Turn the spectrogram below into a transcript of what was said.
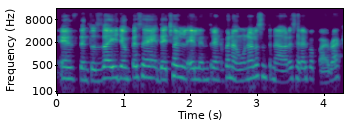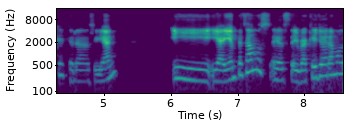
Este, entonces ahí yo empecé, de hecho, el, el bueno, uno de los entrenadores era el papá de Raquel, que era Sivian. Y, ahí empezamos. Este, Raquel y yo éramos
